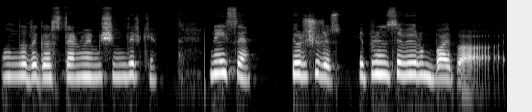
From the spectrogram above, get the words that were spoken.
Onu da da göstermemişimdir ki. Neyse görüşürüz. Hepinizi seviyorum. Bay bay.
